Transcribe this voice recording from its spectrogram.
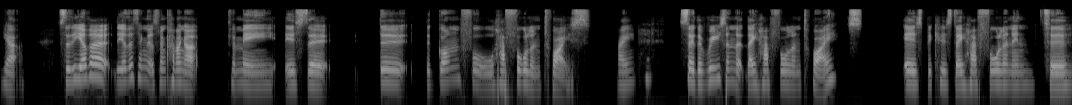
Yeah. So the other the other thing that's been coming up for me is that the the gone fall have fallen twice, right? Mm-hmm. So the reason that they have fallen twice is because they have fallen into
